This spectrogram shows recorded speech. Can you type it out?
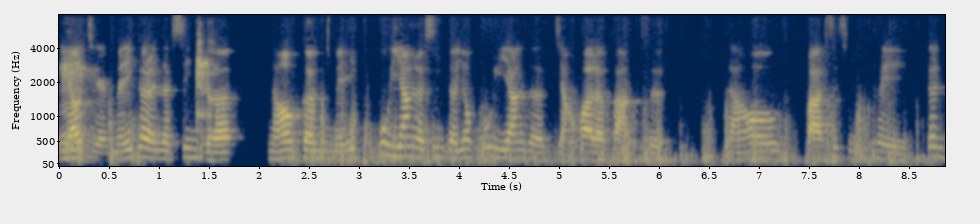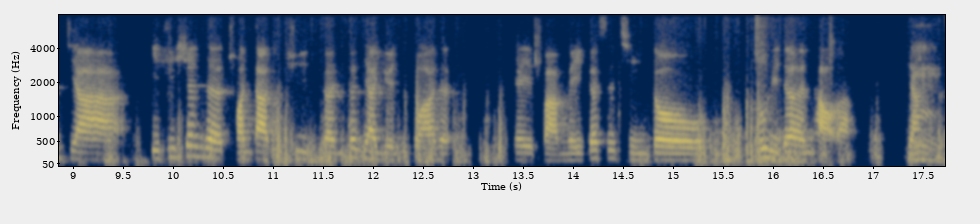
了解每一个人的性格，然后跟每一不一样的性格用不一样的讲话的方式，然后把事情可以更加 efficient 的传达出去，跟更加圆滑的，可以把每一个事情都处理得很好啊，这样子。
